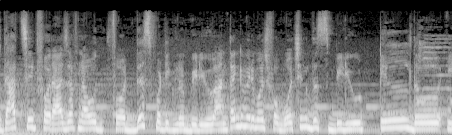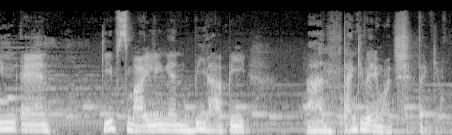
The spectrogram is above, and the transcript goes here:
that's it for as of now for this particular video. And thank you very much for watching this video till the end and keep smiling and be happy. And thank you very much. Thank you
